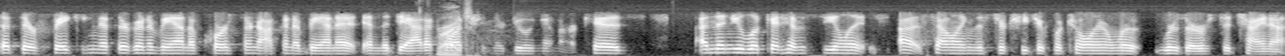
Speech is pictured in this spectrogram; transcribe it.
that they're faking that they're going to ban. Of course, they're not going to ban it, and the data collection right. they're doing in our kids. And then you look at him stealing, uh, selling the strategic petroleum re- reserves to China.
